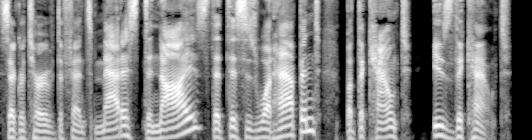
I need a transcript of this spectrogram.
Secretary of Defense Mattis denies that this is what happened, but the count is the count.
